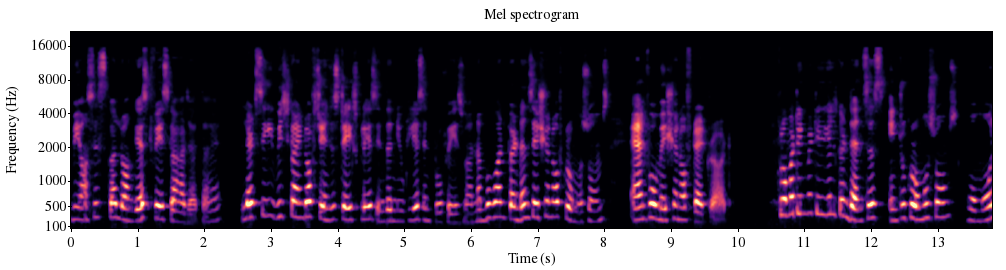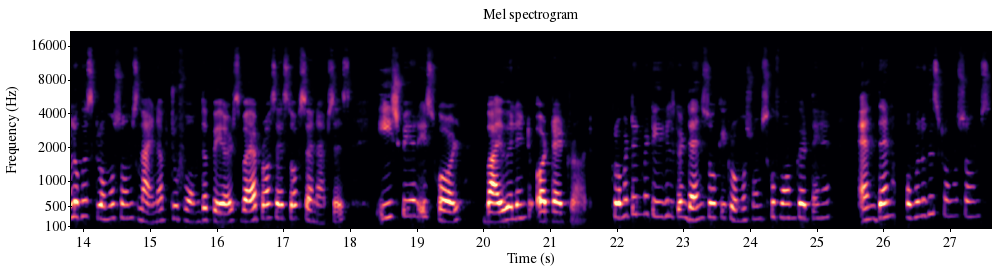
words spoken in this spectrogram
मियोसिस का लॉन्गेस्ट फ़ेज़ कहा जाता है। Let see which kind of changes takes place in the nucleus in prophase one number one condensation of chromosomes and formation of tetrad chromatin material condenses into chromosomes homologous chromosomes line up to form the pairs by a process of synapsis each pair is called bivalent और टेट्राड क्रोमेटिन मटेरियल कंडेंस होकर क्रोमोसोम्स को फॉर्म करते हैं। एंड देन होमोलोगस क्रोमोसोम्स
